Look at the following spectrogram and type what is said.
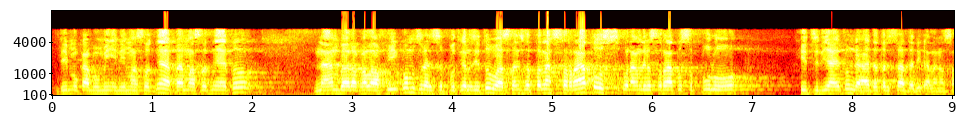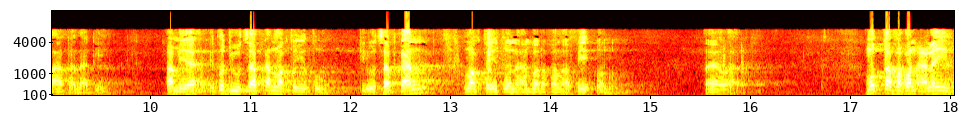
di muka bumi ini. Maksudnya apa? Maksudnya itu Na'am barakallahu fikum sudah disebutkan di situ bahwasanya setelah 100 kurang dari 110 Hijriah itu enggak ada tersisa dari kalangan sahabat lagi. Paham ya? Itu diucapkan waktu itu. Diucapkan waktu itu na'am barakallahu fikum. Ayo. Muttafaqun alaih.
